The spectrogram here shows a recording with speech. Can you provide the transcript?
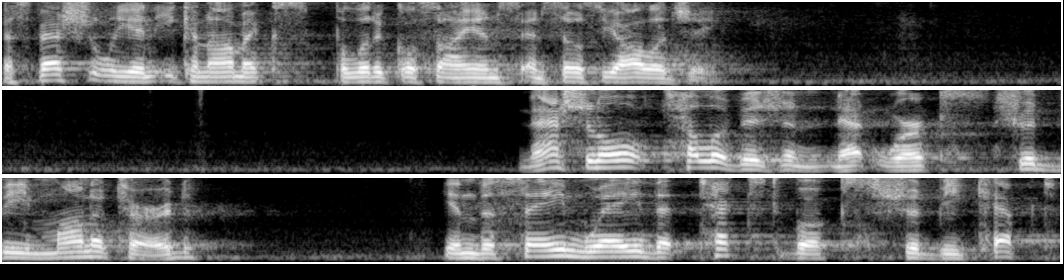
especially in economics, political science, and sociology. National television networks should be monitored in the same way that textbooks should be kept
